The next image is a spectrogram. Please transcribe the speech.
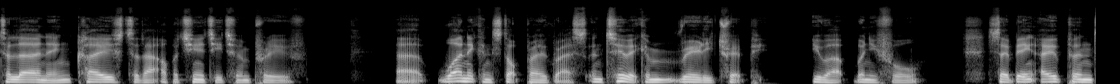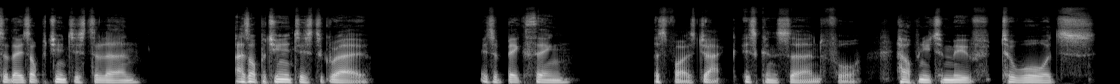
to learning, closed to that opportunity to improve, uh, one, it can stop progress, and two, it can really trip you up when you fall. So, being open to those opportunities to learn as opportunities to grow is a big thing as far as Jack is concerned for helping you to move towards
